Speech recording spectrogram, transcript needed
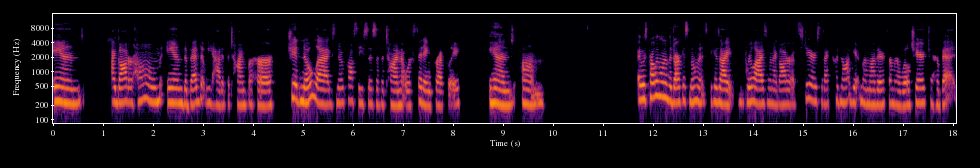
and I got her home, and the bed that we had at the time for her, she had no legs, no prosthesis at the time that were fitting correctly. And um, it was probably one of the darkest moments because I realized when I got her upstairs that I could not get my mother from her wheelchair to her bed.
